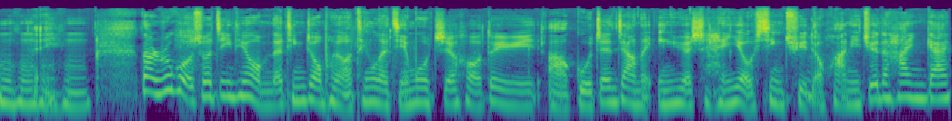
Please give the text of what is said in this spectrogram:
嗯哼哼哼。那如果说今天我们的听众朋友听了节目之后，对于啊、呃、古筝这样的音乐是很有兴趣的话，你觉得他应该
